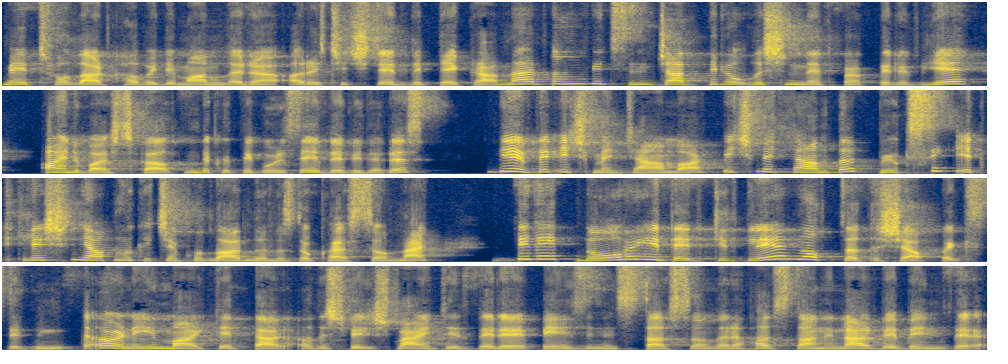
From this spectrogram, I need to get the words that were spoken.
metrolar, havalimanları, araç içlerindeki ekranlar bunun hepsini cadde ve ulaşım networkleri diye aynı başlık altında kategorize edebiliriz. Bir de iç mekan var. İç mekanda yüksek etkileşim yapmak için kullandığınız lokasyonlar. Direkt doğru hedef kitleye nokta atışı yapmak istediğinizde örneğin marketler, alışveriş merkezleri, benzin istasyonları, hastaneler ve benzeri.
